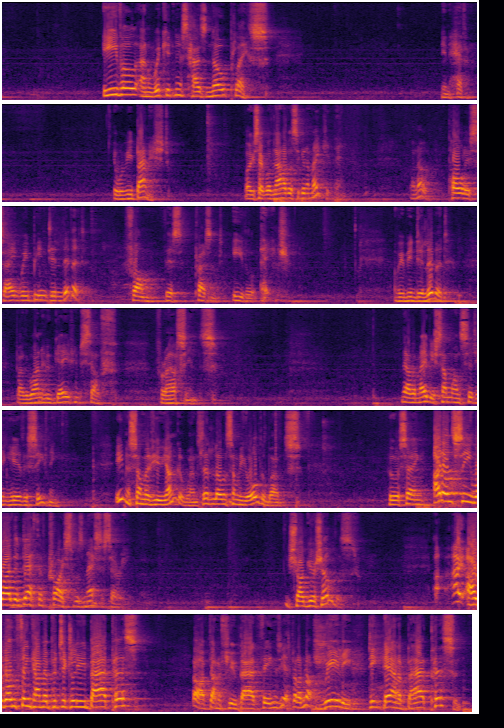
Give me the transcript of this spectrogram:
Evil and wickedness has no place in heaven. It will be banished. Well, you say, well, none of us are going to make it then. Well, no. Paul is saying we've been delivered from this present evil age. And we've been delivered by the one who gave himself for our sins. Now, there may be someone sitting here this evening, even some of you younger ones, let alone some of you older ones, who are saying, I don't see why the death of Christ was necessary. Shrug your shoulders. I, I don't think I'm a particularly bad person. Oh, I've done a few bad things, yes, but I'm not really deep down a bad person.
